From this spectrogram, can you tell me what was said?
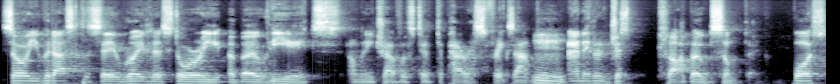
So you could ask to say, write a story about V8 and when he travels to, to Paris, for example, hmm. and it'll just plop out something. But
